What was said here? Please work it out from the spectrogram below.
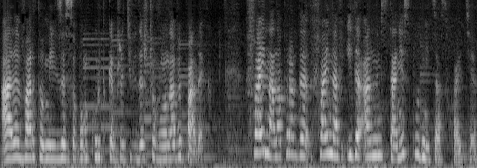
ale warto mieć ze sobą kurtkę przeciwdeszczową na wypadek. Fajna, naprawdę fajna, w idealnym stanie spódnica, słuchajcie.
